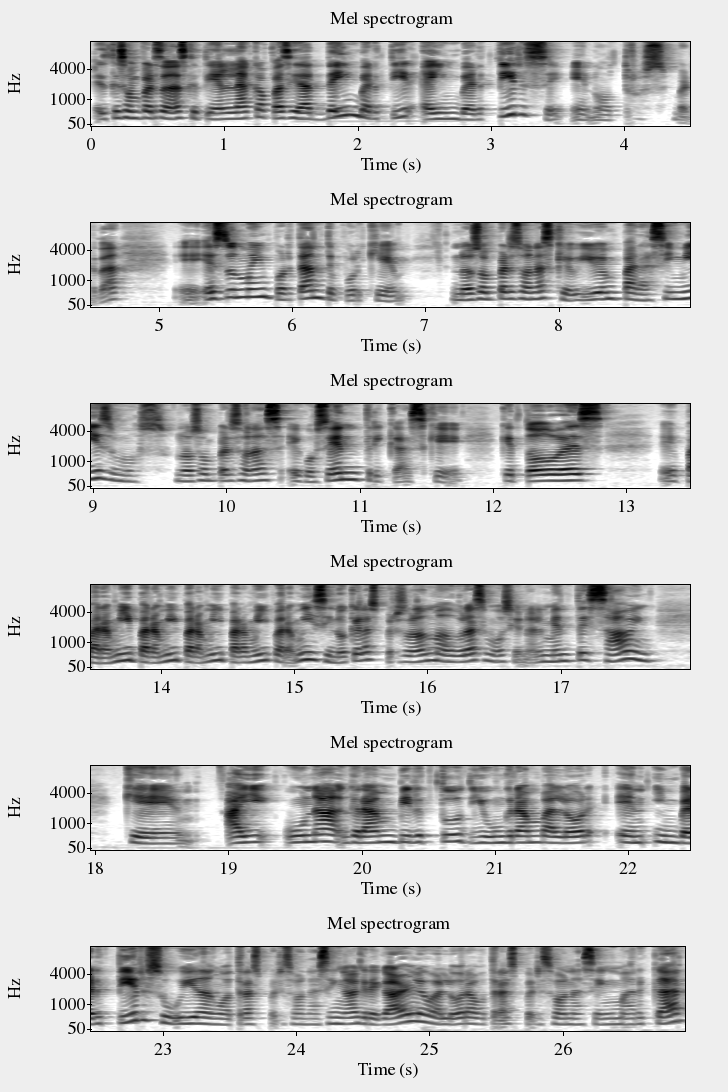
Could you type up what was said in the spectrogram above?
es que son personas que tienen la capacidad de invertir e invertirse en otros, ¿verdad? Eh, esto es muy importante porque no son personas que viven para sí mismos, no son personas egocéntricas, que, que todo es eh, para mí, para mí, para mí, para mí, para mí, sino que las personas maduras emocionalmente saben que hay una gran virtud y un gran valor en invertir su vida en otras personas, en agregarle valor a otras personas, en marcar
